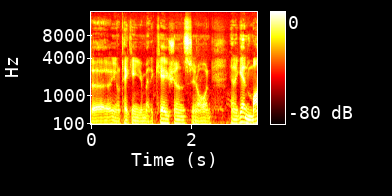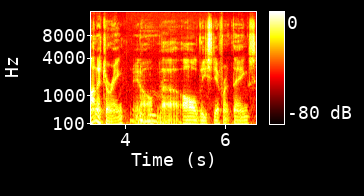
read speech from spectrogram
uh, you know, taking your medications, you know, and, and again, monitoring, you know, mm-hmm. uh, all these different things.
